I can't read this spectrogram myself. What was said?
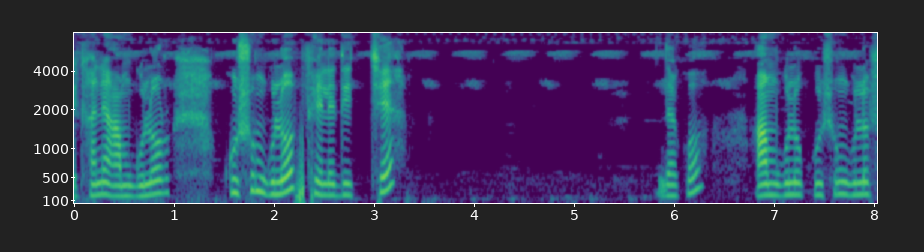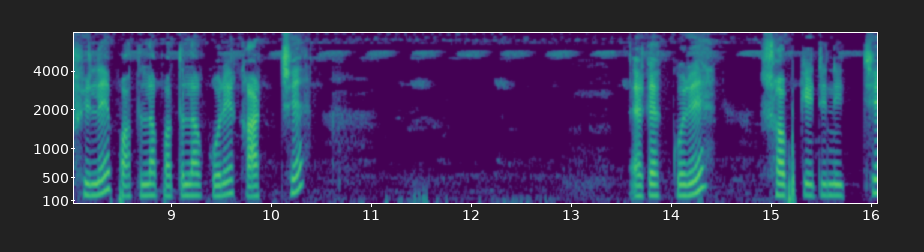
এখানে আমগুলোর কুসুমগুলো ফেলে দিচ্ছে। দেখো, আমগুলো কুসুমগুলো ফেলে পাতলা পাতলা করে কাটছে। এক এক করে সব কেটে নিচ্ছে।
